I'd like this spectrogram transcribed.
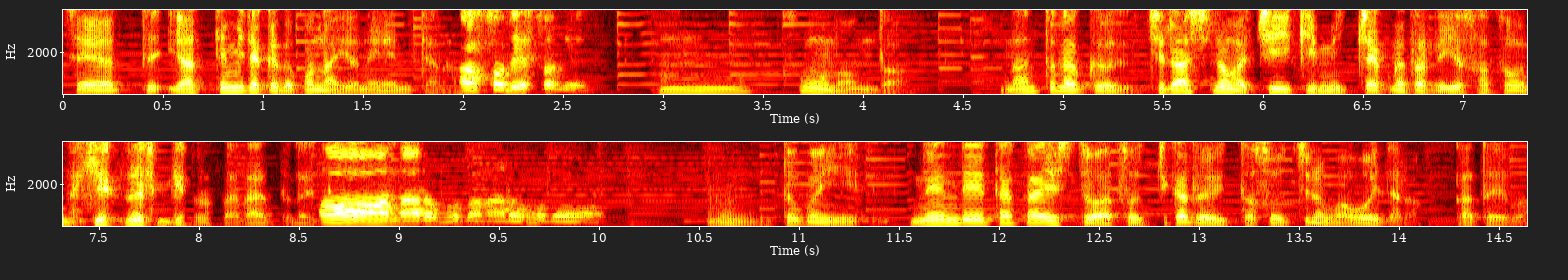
じゃあやって、やってみたけど来ないよね、みたいな。あ、そうです、そうです。うーん、そうなんだ。なんとなく、チラシの方が地域密着型で良さそうな気がするけどさ、なんとなく。ああ、なるほど、なるほど。うん、特に年齢高い人はそっちかというと、そっちの方が多いだろう。例えば。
